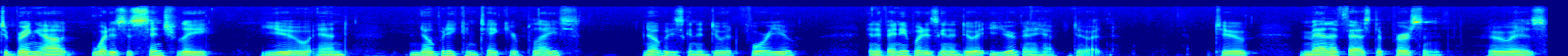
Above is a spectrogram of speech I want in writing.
to bring out what is essentially you and Nobody can take your place. Nobody's going to do it for you. And if anybody's going to do it, you're going to have to do it. To manifest a person who is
